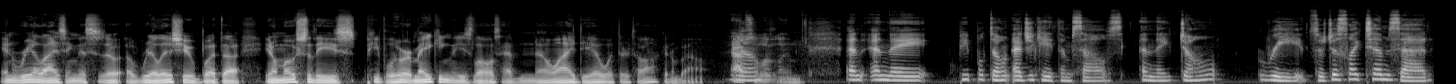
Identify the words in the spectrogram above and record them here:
and realizing this is a, a real issue. But uh, you know, most of these people who are making these laws have no idea what they're talking about. Absolutely. and and they people don't educate themselves and they don't read. So just like tim said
